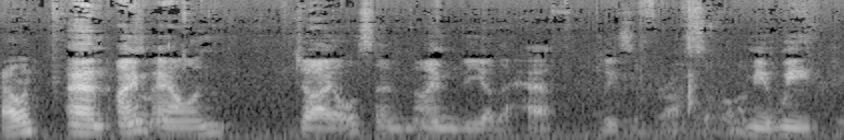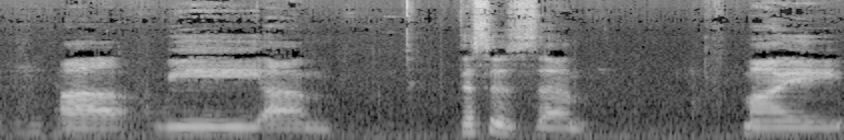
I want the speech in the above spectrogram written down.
Alan. And I'm Alan Giles, and I'm the other half, Lisa Brasso. I mean, we, uh, we, um, this is um, my,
